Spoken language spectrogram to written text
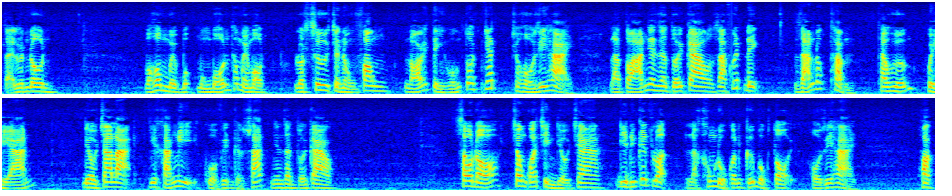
tại London, vào hôm 4 tháng 11, luật sư Trần Hồng Phong nói tình huống tốt nhất cho Hồ Di Hải là Tòa án Nhân dân tối cao ra quyết định giám đốc thẩm theo hướng hủy án, điều tra lại như kháng nghị của Viện Kiểm soát Nhân dân tối cao. Sau đó, trong quá trình điều tra, đi đến kết luận là không đủ căn cứ buộc tội Hồ Duy Hải hoặc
